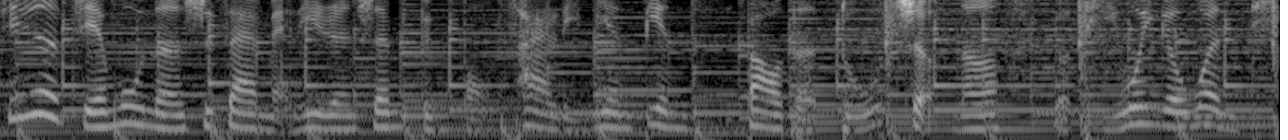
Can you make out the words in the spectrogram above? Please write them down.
今天的节目呢，是在《美丽人生饼蹦菜》里面电子报的读者呢有提问一个问题。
